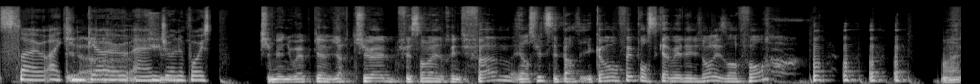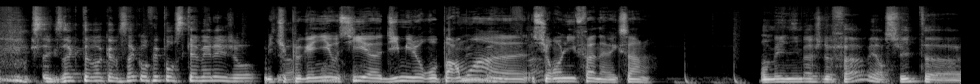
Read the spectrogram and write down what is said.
So I can go and tu- join a voice Tu mets une webcam virtuelle, tu fais semblant d'être une femme, et ensuite c'est parti. Et comment on fait pour scammer les gens, les enfants Ouais. C'est exactement comme ça qu'on fait pour scammer les gens. Mais tu peux gagner On- aussi euh, 10 000 euros par mois euh, sur OnlyFans avec ça. là. On met une image de femme, et ensuite. euh,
